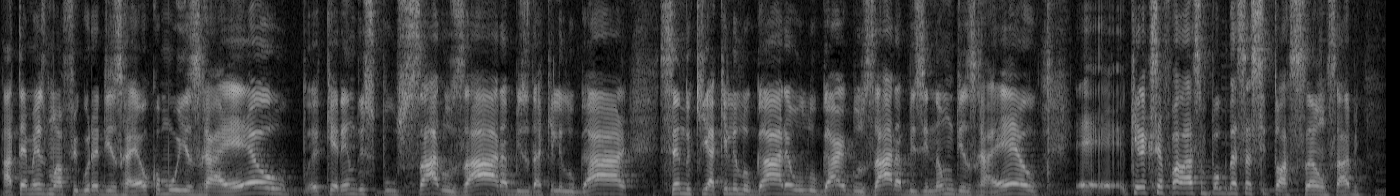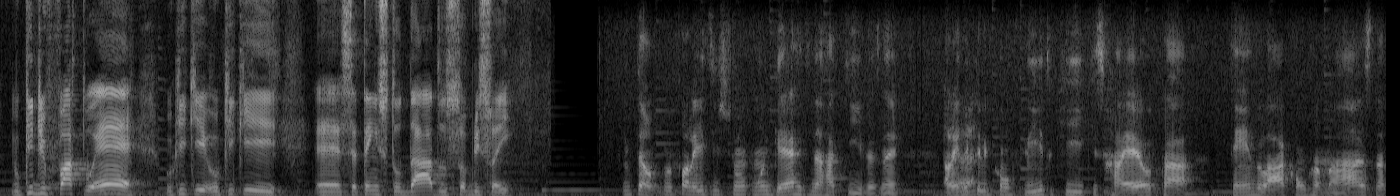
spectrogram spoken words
até mesmo a figura de Israel como Israel eh, querendo expulsar os árabes daquele lugar, sendo que aquele lugar é o lugar dos árabes e não de Israel. É, eu queria que você falasse um pouco dessa situação, sabe? O que de fato é, o que, que, o que, que é, você tem estudado sobre isso aí. Então, como eu falei, existe um, uma guerra de narrativas, né? Além daquele conflito que, que Israel está tendo lá com o Hamas na,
